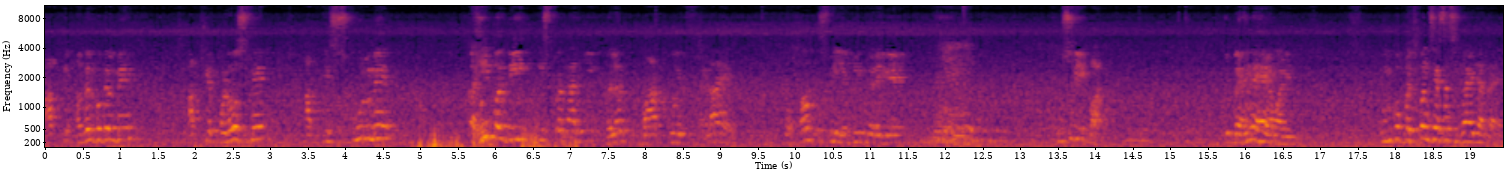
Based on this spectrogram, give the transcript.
आपके अगल बगल में, आपके पड़ोस में, आपके स्कूल में, कहीं पर भी इस प्रकार की गलत बात कोई फैलाए तो हम उसमें यकीन करेंगे। दूसरी बात, जो बहनें हैं हमारी, उनको बचपन से ऐसा सिखाया जाता है,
